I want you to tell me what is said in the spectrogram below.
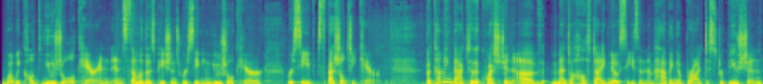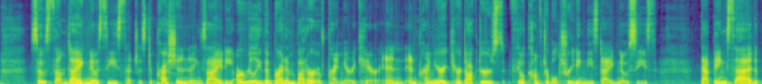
what we called usual care. And, and some of those patients receiving usual care received specialty care. But coming back to the question of mental health diagnoses and them having a broad distribution, so, some diagnoses, such as depression and anxiety, are really the bread and butter of primary care, and, and primary care doctors feel comfortable treating these diagnoses. That being said,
